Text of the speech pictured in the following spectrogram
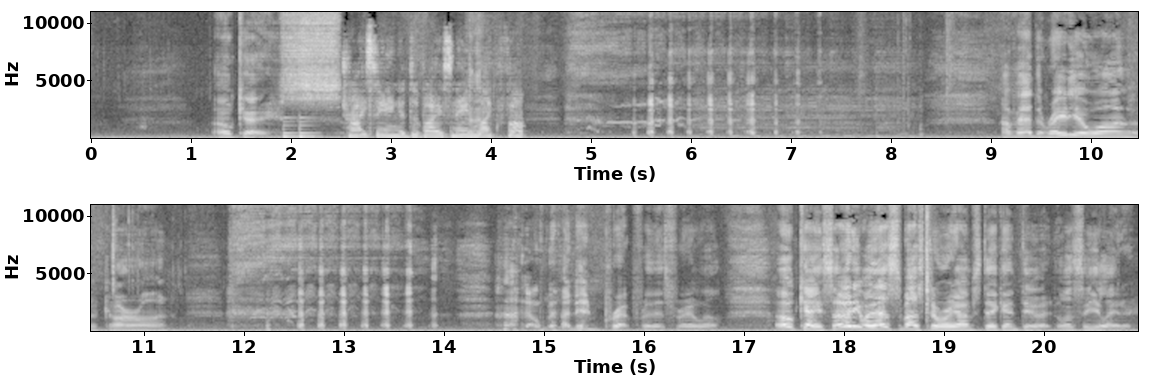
Okay. Try saying a device name like phone. I've had the radio on, the car on. I don't I didn't prep for this very well. Okay, so anyway, that's my story. I'm sticking to it. We'll see you later.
